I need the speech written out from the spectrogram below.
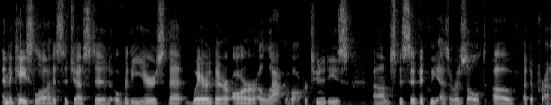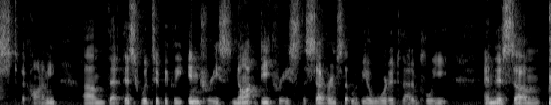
And the case law has suggested over the years that where there are a lack of opportunities, um, specifically as a result of a depressed economy, um, that this would typically increase, not decrease, the severance that would be awarded to that employee. And this um,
